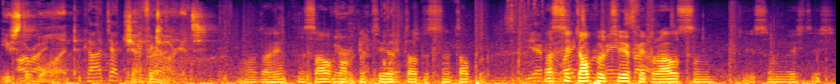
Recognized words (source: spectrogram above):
Use the right. wand. Check targets. Oh, da hinten ist auch noch eine Tür. Dort ist eine Doppel. Das ist the die Doppeltür für draußen. Die ist unwichtig.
